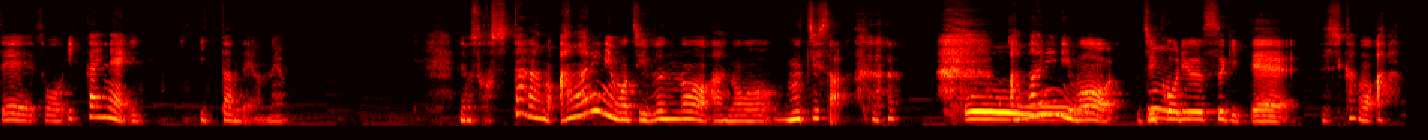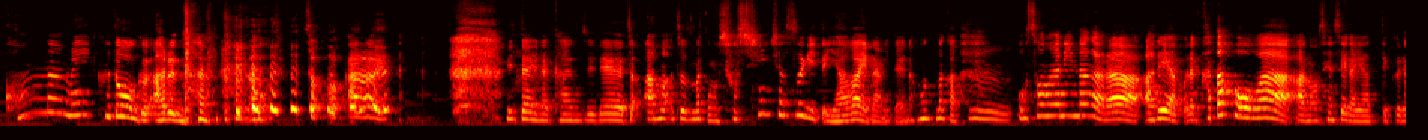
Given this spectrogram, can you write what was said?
てそう一回ねい行ったんだよね。でもそしたらもうあまりにも自分のあの無知さ あまりにも自己流すぎて、でしかもあこんなメイク道具あるんだみたいな そこからみたいな感じでちょあ、ま、ちょっとなんかもう初心者すぎてやばいなみたいなほんとなんかうん。教わりながらあれやこれ片方はあの先生がやってくれ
